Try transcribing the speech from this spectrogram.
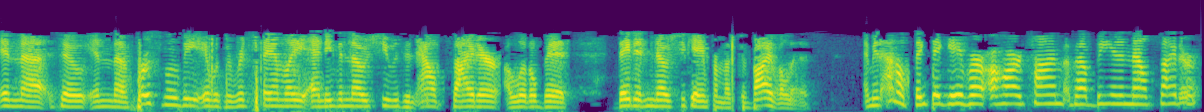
in the so in the first movie it was a rich family and even though she was an outsider a little bit, they didn't know she came from a survivalist. I mean, I don't think they gave her a hard time about being an outsider.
